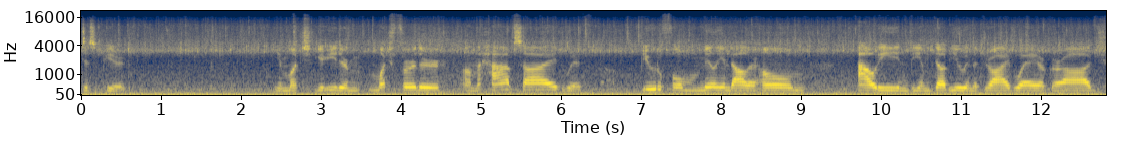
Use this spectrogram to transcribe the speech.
disappeared. You're much you're either much further on the have side with beautiful million dollar home, Audi and BMW in the driveway or garage,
